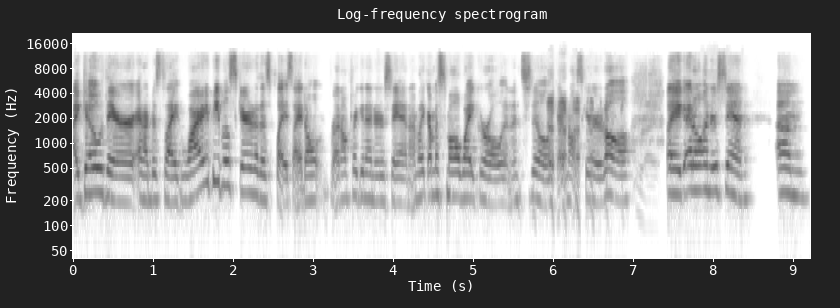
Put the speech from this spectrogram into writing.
I go there and I'm just like, why are people scared of this place? I don't I don't freaking understand. I'm like, I'm a small white girl and it's still like I'm not scared at all. Right. Like I don't understand. Um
